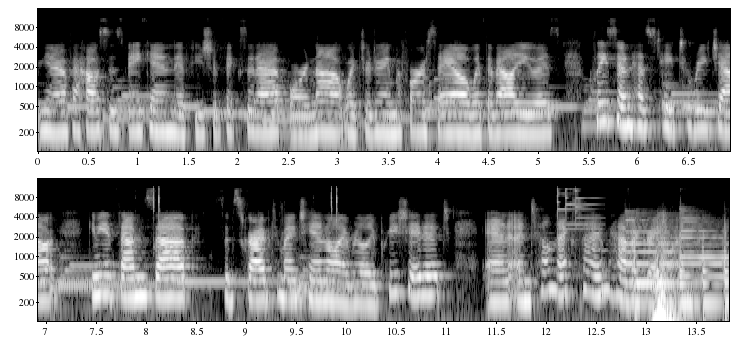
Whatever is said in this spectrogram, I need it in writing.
you know, if a house is vacant, if you should fix it up or not, what you're doing before a sale, what the value is, please don't hesitate to reach out. Give me a thumbs up, subscribe to my channel. I really appreciate it. And until next time, have a great one.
